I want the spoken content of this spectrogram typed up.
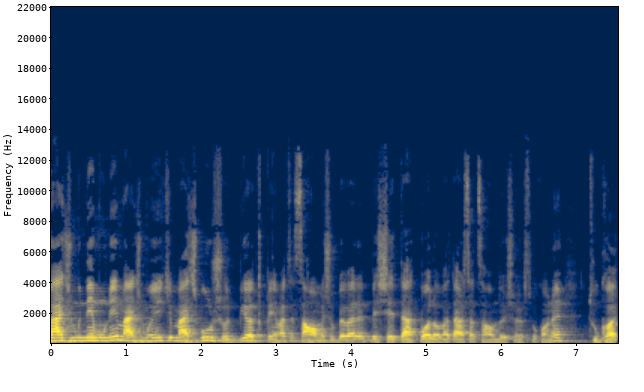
مجموع نمونه مجموعه‌ای که مجبور شد بیاد قیمت سهامش رو ببره به شدت بالا و درصد سهامداریش رو حفظ بکنه توکاه.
